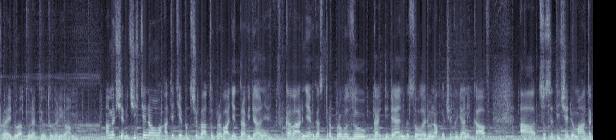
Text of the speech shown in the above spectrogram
projedu a tu nepiju, tu vylívám. Máme vše vyčištěnou a teď je potřeba to provádět pravidelně. V kavárně, v gastroprovozu, každý den, bez ohledu na počet udělaných káv. A co se týče doma, tak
